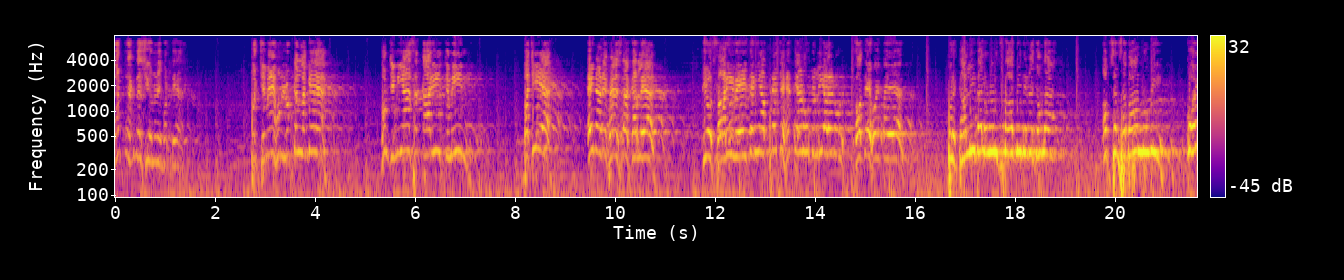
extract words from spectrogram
ਵਰਤ ਸਕਦੇ ਸੀ, ਉਹਨਾਂ ਨੇ ਵਰਤਿਆ। ਪਰ ਜਿਵੇਂ ਹੁਣ ਲੁੱਟਣ ਲੱਗੇ ਆ, ਹੁਣ ਜਿੰਨੀਆਂ ਸਰਕਾਰੀ ਜ਼ਮੀਨ ਬਚੀ ਹੈ ਇਹਨਾਂ ਨੇ ਫੈਸਲਾ ਕਰ ਲਿਆ ਕਿ ਉਹ ਸਾਰੀ ਵੇਚ ਦੇਣੀ ਆਪਣੇ ਚਹੇਤਿਆਂ ਨੂੰ, ਦਿੱਲੀ ਵਾਲਿਆਂ ਨੂੰ ਸੌਦੇ ਹੋਏ ਪਏ ਆ। ਪਰ ਅਕਾਲੀ ਦਲ ਉਹਨਾਂ ਨੂੰ ਜਵਾਬ ਨਹੀਂ ਦੇਣਾ ਚਾਹੁੰਦਾ। ਅਫਸਰ ਸਾਹਿਬਾਨ ਨੂੰ ਵੀ ਕੋਈ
